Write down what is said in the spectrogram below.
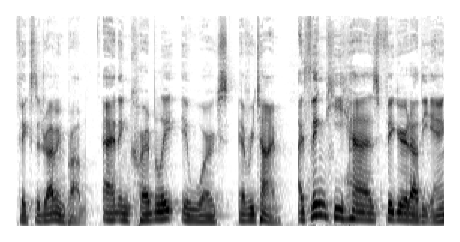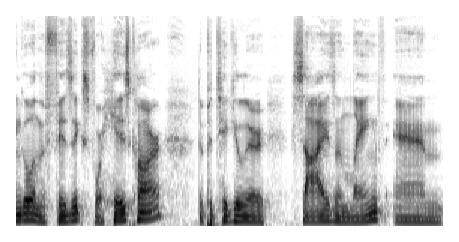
fixed the driving problem. And incredibly, it works every time. I think he has figured out the angle and the physics for his car the particular size and length and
